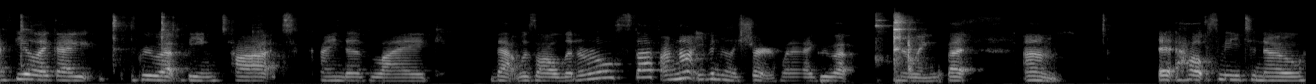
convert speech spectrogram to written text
I feel like I grew up being taught kind of like that was all literal stuff. I'm not even really sure what I grew up knowing, but um, it helps me to know,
